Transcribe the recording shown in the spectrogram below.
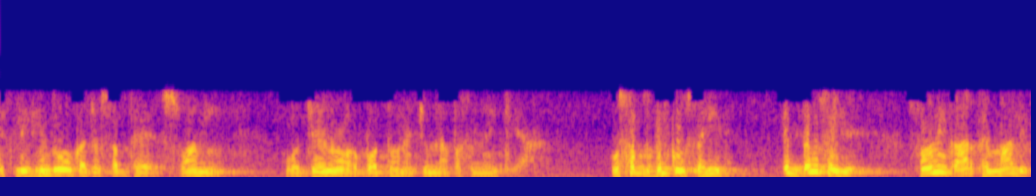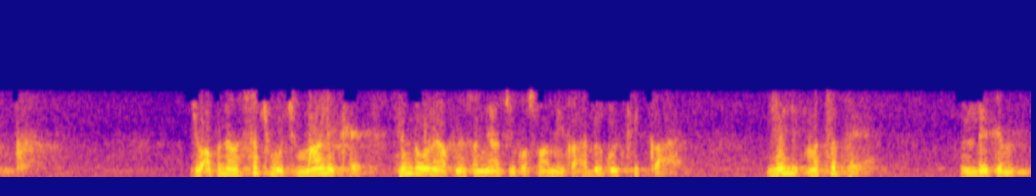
इसलिए हिंदुओं का जो शब्द है, स्वामी वो जैनों और बौद्धों ने चुनना पसंद नहीं किया। वो शब्द बिल्कुल सही है, एकदम सही है। स्वामी का अर्थ है मालिक। जो अपना सचमुच मालिक है, हिंदुओं ने अपने सन्यासी को स्वामी कहा बिल्कुल ठीक कहा है। यही मतलब है। लेकिन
